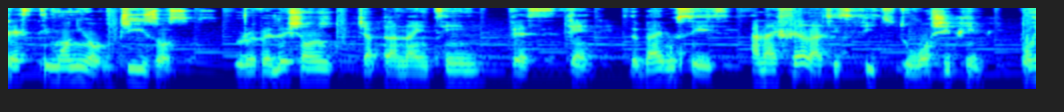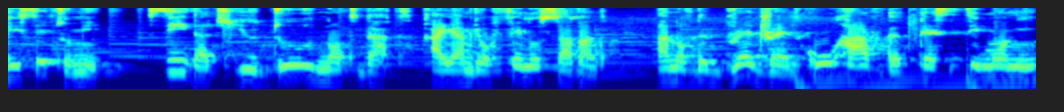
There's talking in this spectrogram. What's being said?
testimony of Jesus. Revelation chapter 19, verse 10. The Bible says, And I fell at his feet to worship him. But he said to me, See that you do not that. I am your fellow servant and of the brethren who have the testimony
